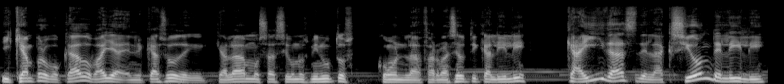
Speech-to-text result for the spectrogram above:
y que han provocado, vaya, en el caso de que hablábamos hace unos minutos con la farmacéutica Lilly, caídas de la acción de Lilly,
